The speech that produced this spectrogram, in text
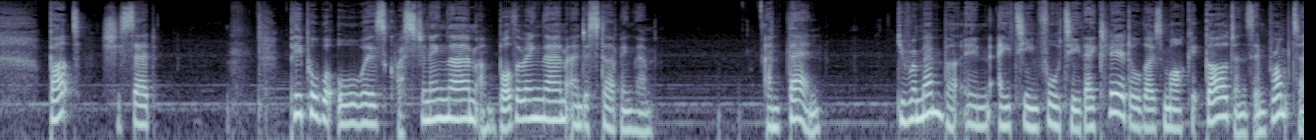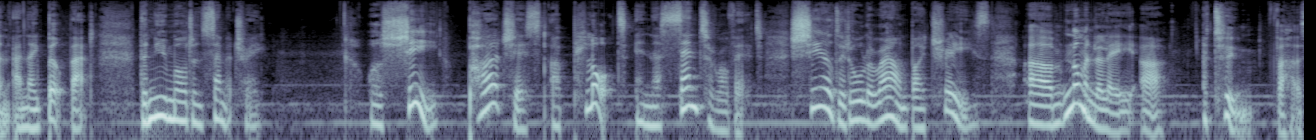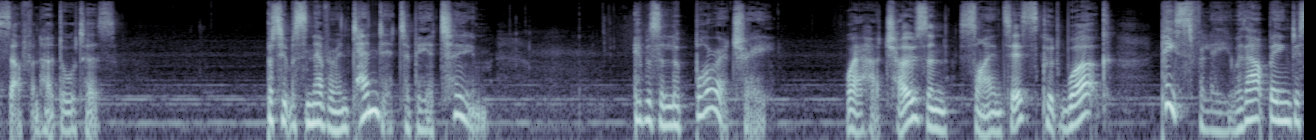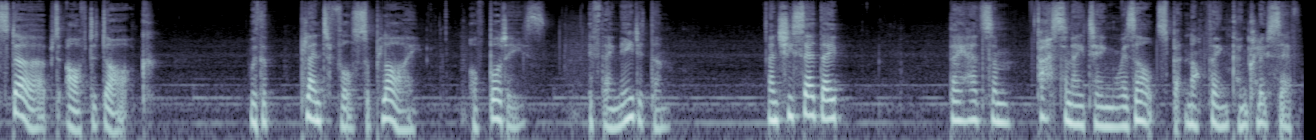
But she said People were always questioning them and bothering them and disturbing them. And then, you remember in 1840 they cleared all those market gardens in Brompton and they built that, the new modern cemetery. Well, she purchased a plot in the centre of it, shielded all around by trees, um, nominally uh, a tomb for herself and her daughters. But it was never intended to be a tomb. It was a laboratory where her chosen scientists could work peacefully without being disturbed after dark, with a plentiful supply of bodies if they needed them. And she said they they had some fascinating results but nothing conclusive.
